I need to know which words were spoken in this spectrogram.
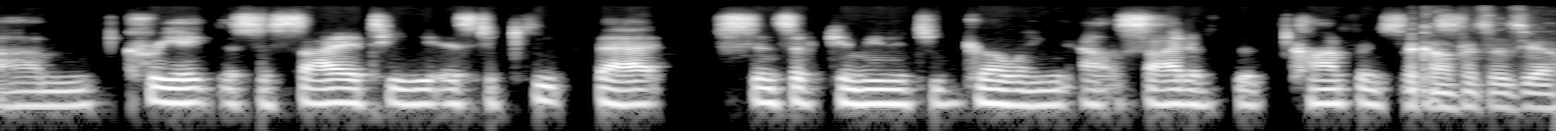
um, create the society is to keep that sense of community going outside of the conferences The conferences, yeah,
